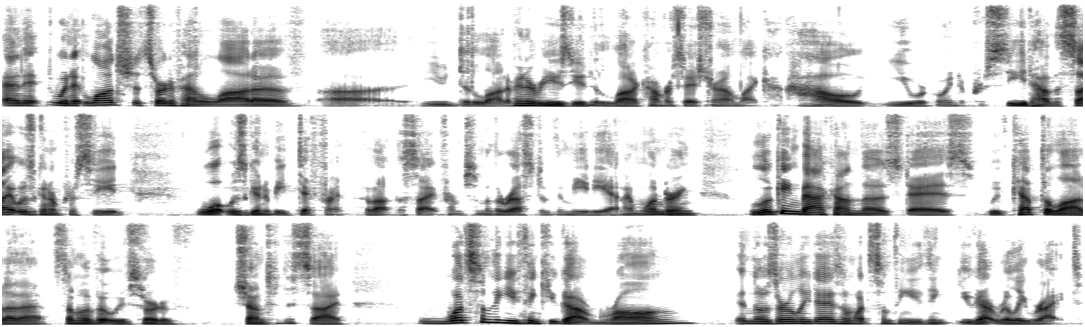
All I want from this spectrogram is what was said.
and it when it launched, it sort of had a lot of uh, you did a lot of interviews, you did a lot of conversation around like how you were going to proceed, how the site was going to proceed, what was going to be different about the site from some of the rest of the media. And I'm wondering, looking back on those days, we've kept a lot of that. Some of it we've sort of shunted aside. What's something you think you got wrong in those early days, and what's something you think you got really right?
